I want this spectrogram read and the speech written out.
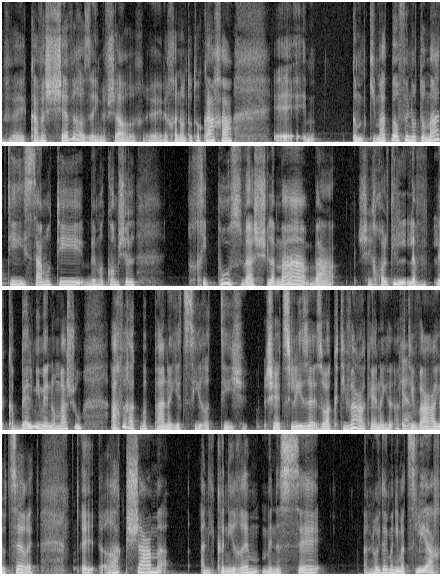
וקו השבר הזה, אם אפשר אה, לכנות אותו ככה, אה, גם כמעט באופן אוטומטי שם אותי במקום של חיפוש והשלמה ב... שיכולתי לקבל ממנו משהו אך ורק בפן היצירתי, ש... שאצלי זה, זו הכתיבה, כן? כן? הכתיבה היוצרת. אה, רק שם אני כנראה מנסה, אני לא יודע אם אני מצליח,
